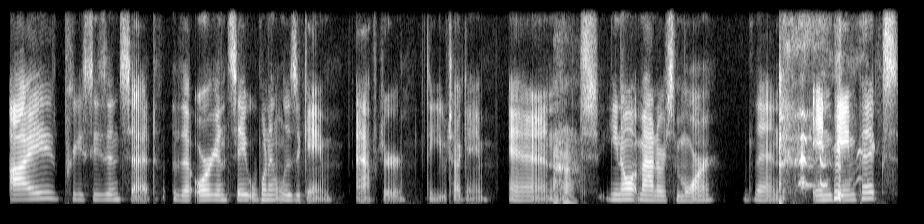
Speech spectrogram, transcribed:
I preseason said that Oregon State wouldn't lose a game after the Utah game. And you know what matters more than in-game picks?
